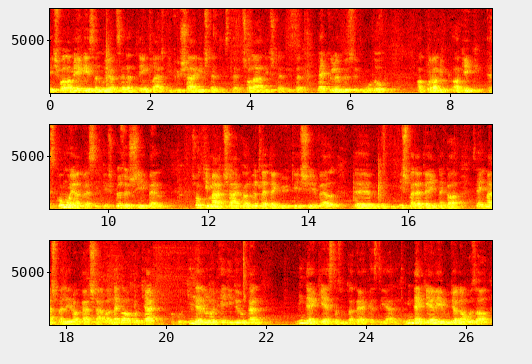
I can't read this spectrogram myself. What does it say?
és valami egészen újat szeretnénk, lásd ifjúsági istentisztelt, családi istentisztelt, legkülönbözőbb módok, akkor amik, akik ezt komolyan veszik, és közösségben, sok imádsággal, ötletek gyűjtésével, ismereteiknek az egymás mellé rakásával megalkotják, akkor kiderül, hogy egy idő után mindenki ezt az utat elkezdi járni. Mindenki elér ugyanahoz a,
